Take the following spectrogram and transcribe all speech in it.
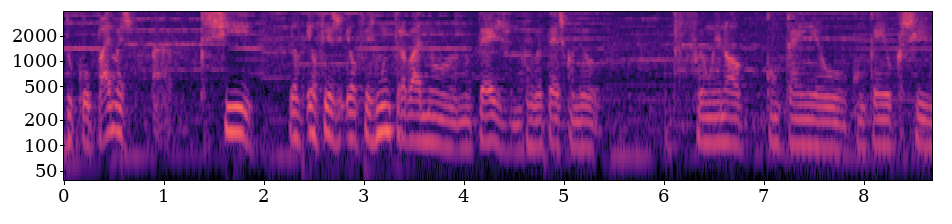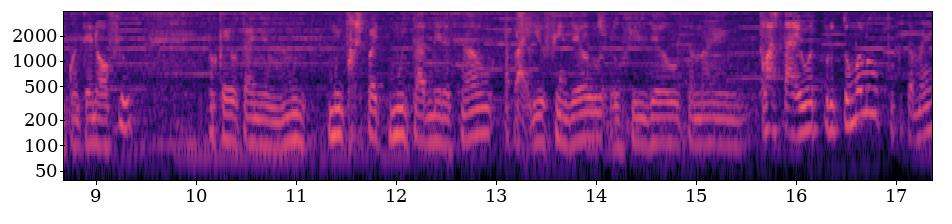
do que com o pai, mas pá, cresci. Ele, ele fez, ele fez muito trabalho no, no Tejo, no Ribatejo, quando eu. Foi um enólogo com quem eu, com quem eu cresci enquanto enófilo, porque eu tenho muito, muito respeito, muita admiração. Epá, e o filho dele, o filho dele também. Lá está, é outro produtor maluco, porque também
